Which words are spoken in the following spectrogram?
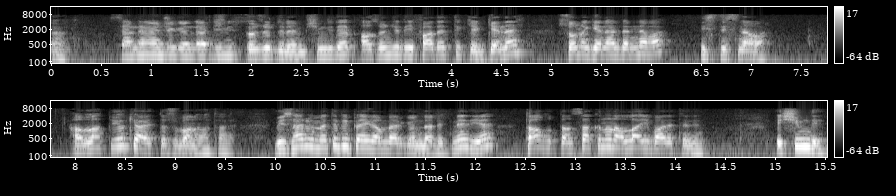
Evet. Senden önce gönderdiğimiz Özür dilerim. Şimdi de hep az önce de ifade ettik ya genel sonra genelden ne var? İstisna var. Allah diyor ki ayette subhanahu wa ta'ala biz her ümmete bir peygamber gönderdik. Ne diye? Tağuttan sakının Allah'a ibadet edin. E şimdi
